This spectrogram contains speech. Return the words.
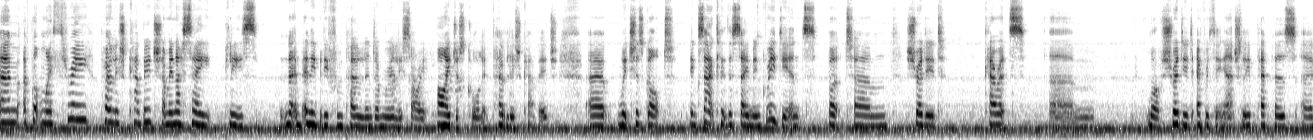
Um, I've got my three Polish cabbage. I mean, I say please anybody from Poland, I'm really sorry. I just call it Polish cabbage, uh, which has got exactly the same ingredients, but um, shredded carrots, um, well, I've shredded everything actually, peppers, uh,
